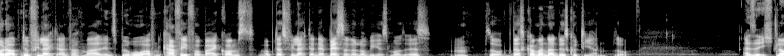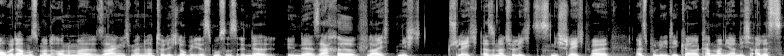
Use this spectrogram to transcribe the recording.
Oder ob du vielleicht einfach mal ins Büro auf einen Kaffee vorbeikommst, ob das vielleicht dann der bessere Lobbyismus ist. Hm? So, das kann man dann diskutieren. So. Also ich glaube, da muss man auch nochmal sagen, ich meine, natürlich, Lobbyismus ist in der, in der Sache vielleicht nicht schlecht. Also natürlich ist es nicht schlecht, weil als Politiker kann man ja nicht alles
